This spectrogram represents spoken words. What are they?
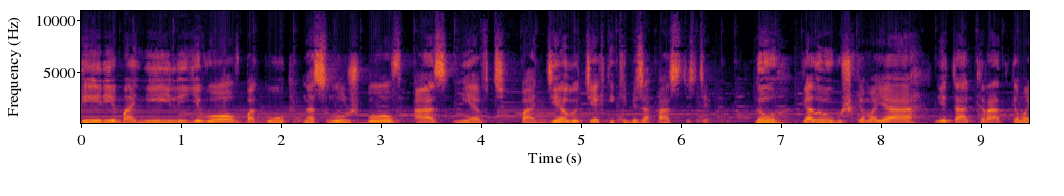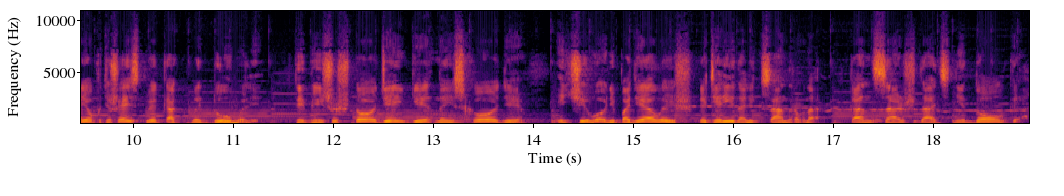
переманили его в Баку на службу в Азнефть по отделу техники безопасности. Ну, голубушка моя, не так кратко мое путешествие, как мы думали. Ты пишешь, что деньги на исходе. И чего не поделаешь, Катерина Александровна. Конца ждать недолго.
